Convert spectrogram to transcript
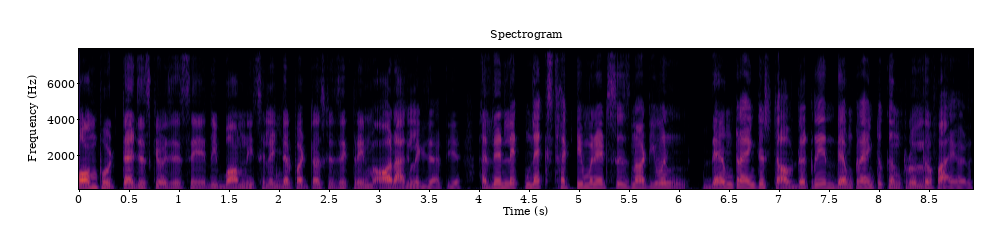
bomb फुटता है जिसकी वजह से नहीं बॉम्ब नहीं सिलेंडर फटता है उसकी वजह से ट्रेन में और आग लग जाती है and then like next thirty minutes is not even them trying to stop the train them trying to control the fire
